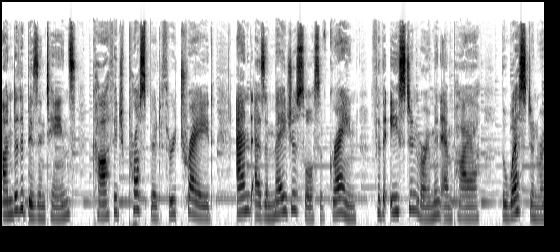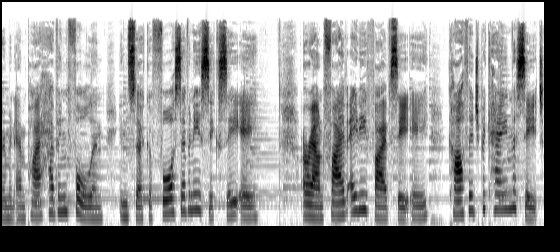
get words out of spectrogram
Under the Byzantines, Carthage prospered through trade and as a major source of grain for the Eastern Roman Empire, the Western Roman Empire having fallen in circa 476 CE. Around 585 CE, Carthage became the seat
